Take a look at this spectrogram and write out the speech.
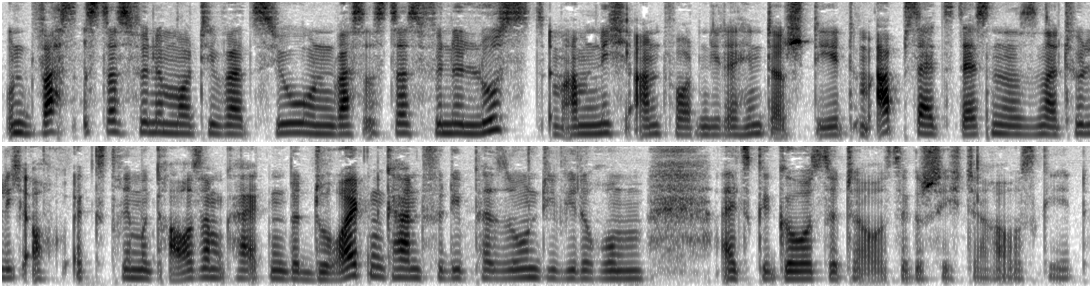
Und was ist das für eine Motivation? Was ist das für eine Lust am Nicht-Antworten, die dahinter steht? Abseits dessen, dass es natürlich auch extreme Grausamkeiten bedeutet bedeuten kann für die Person, die wiederum als Geghostete aus der Geschichte herausgeht.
